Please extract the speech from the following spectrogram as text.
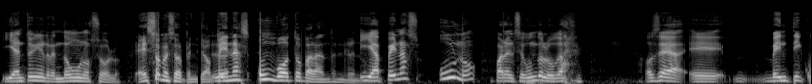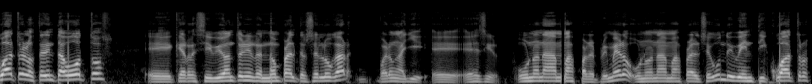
y Anthony Rendón uno solo. Eso me sorprendió, apenas un voto para Anthony Rendón. Y apenas uno para el segundo lugar. O sea, eh, 24 de los 30 votos eh, que recibió Anthony Rendón para el tercer lugar fueron allí. Eh, es decir, uno nada más para el primero, uno nada más para el segundo y 24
